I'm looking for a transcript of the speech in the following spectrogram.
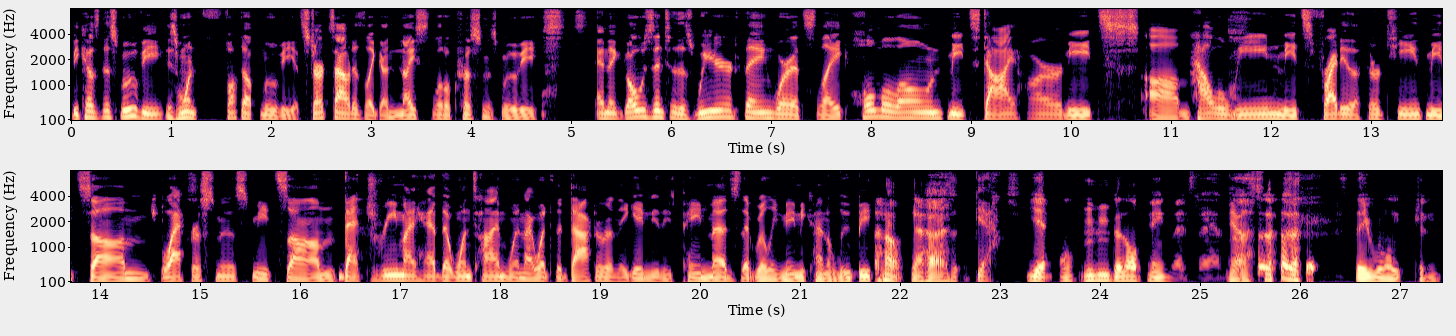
Because this movie is one fucked up movie. It starts out as like a nice little Christmas movie and then goes into this weird thing where it's like Home Alone meets Die Hard meets um Halloween meets Friday the 13th meets um Black Christmas meets um that dream I had that one time when I went to the doctor and they gave me these pain meds that really made me kind of loopy. oh god, Yeah. yeah, Mm-hmm. good old pain meds, man. Yes. they really can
